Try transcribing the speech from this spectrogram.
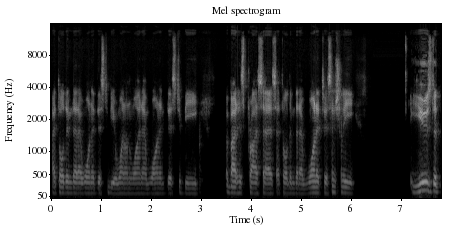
i told him that i wanted this to be a one-on-one i wanted this to be about his process i told him that i wanted to essentially use the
